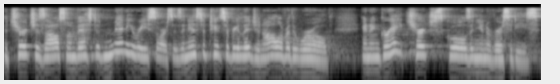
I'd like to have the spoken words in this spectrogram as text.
The church has also invested many resources in institutes of religion all over the world and in great church schools and universities.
